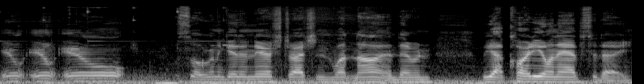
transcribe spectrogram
Ew, ew, ew. So we're gonna get in there, stretch and whatnot, and then we got cardio and abs today.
